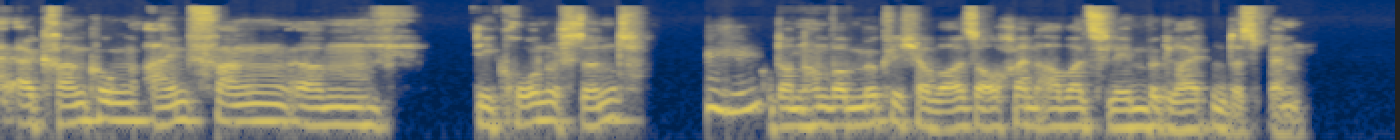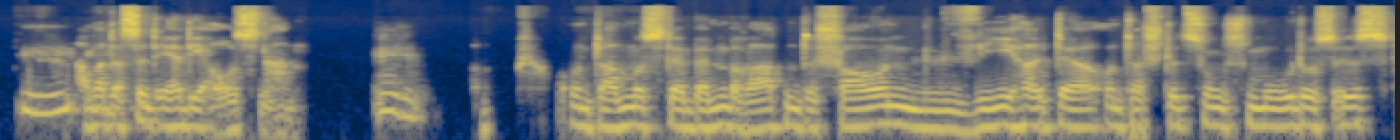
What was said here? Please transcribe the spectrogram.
Erkrankungen einfangen, ähm, die chronisch sind. Mhm. Und dann haben wir möglicherweise auch ein Arbeitsleben begleitendes BEM. Mhm. Aber das sind eher die Ausnahmen. Mhm. Und da muss der BEM-Beratende schauen, wie halt der Unterstützungsmodus ist,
